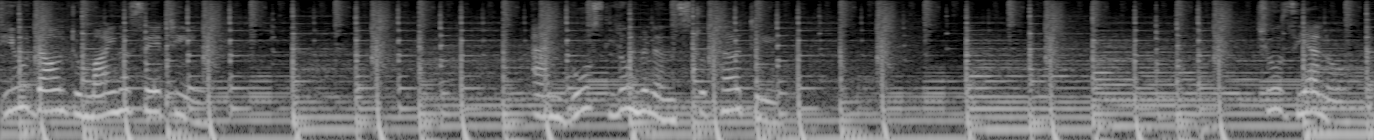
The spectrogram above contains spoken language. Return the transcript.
Hue down to minus 18. And boost luminance to 30. Choose yellow.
